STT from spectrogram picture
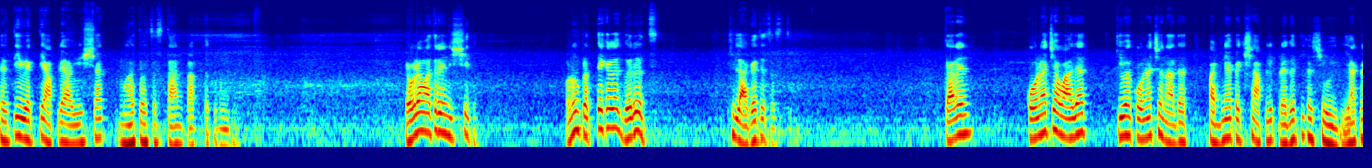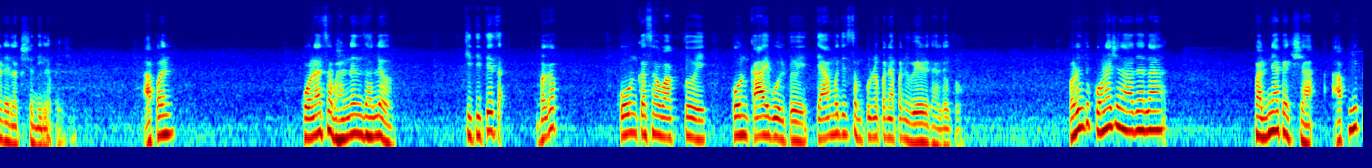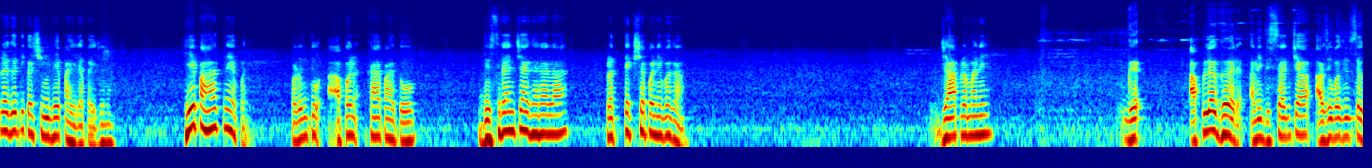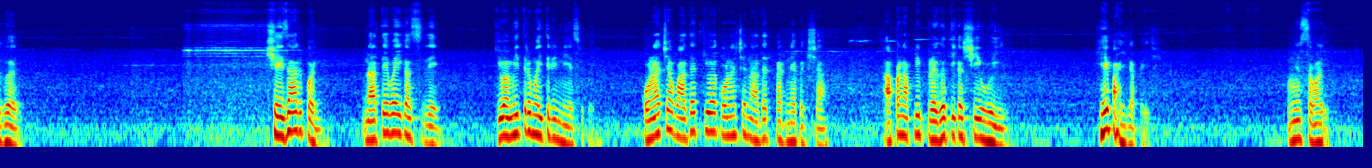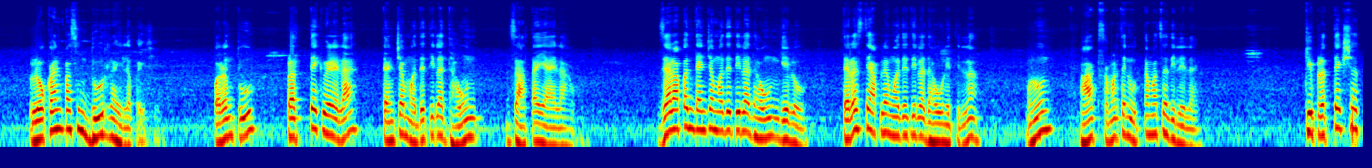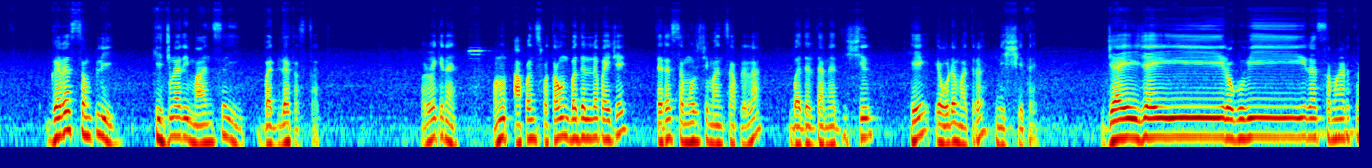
तर ती व्यक्ती आपल्या आयुष्यात महत्त्वाचं स्थान प्राप्त करून घेईल. एवढं मात्र निश्चित आहे. म्हणून प्रत्येकाला गरज ही लागतच असते. कारण कोणाच्या वादात किंवा कोणाच्या नादात पडण्यापेक्षा आपली प्रगती कशी होईल याकडे लक्ष दिलं पाहिजे. आपण कोणाचं भांडण झालं की तिथेच बघा कोण कसा वागतो आहे कोण काय बोलतो आहे त्यामध्ये संपूर्णपणे आपण वेळ घालवतो. परंतु कोणाच्या नादाला पडण्यापेक्षा आपली प्रगती कशी होईल हे पाहिलं पाहिजे ना. हे पाहत नाही आपण. परंतु आपण काय पाहतो? दुसऱ्यांच्या घराला प्रत्यक्षपणे बघा. ज्याप्रमाणे घ आपलं घर आणि दुसऱ्यांच्या आजूबाजूचं घर. शेजारपण नातेवाईक असू दे किंवा मित्रमैत्रिणी असू दे. कोणाच्या वादात किंवा कोणाच्या नादात पडण्यापेक्षा आपण आपली प्रगती कशी होईल हे पाहिलं पाहिजे. म्हणून समज लोकांपासून दूर राहिलं पाहिजे. परंतु प्रत्येक वेळेला त्यांच्या मदतीला धावून जाता यायला हवं. जर आपण त्यांच्या मदतीला धावून गेलो तरच ते आपल्या मदतीला धावून येतील ना? म्हणून भाग समर्थाने उत्तमाचा दिलेला आहे. की प्रत्यक्षात गरज संपली की जीवणारी माणसंही बदलत असतात. बरोबर की नाही? म्हणून आपण स्वतःहून बदललं पाहिजे तरच समोरची माणसं आपल्याला बदलताना दिसतील. हे एवढं मात्र निश्चित आहे. जय जय रघुवीर समर्थ.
